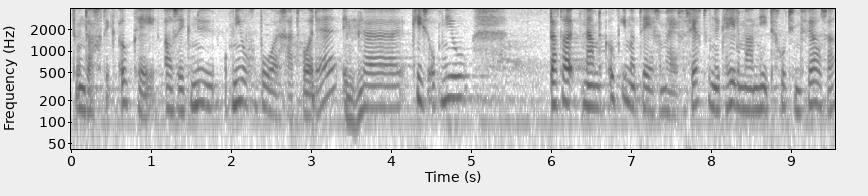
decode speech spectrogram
Toen dacht ik, oké, als ik nu opnieuw geboren gaat worden, hè, ik Mhm. eh, kies opnieuw. Dat had namelijk ook iemand tegen mij gezegd toen ik helemaal niet goed in mijn vel zat.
